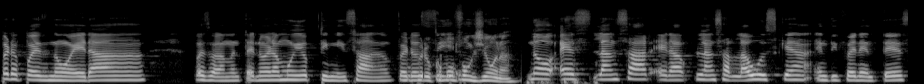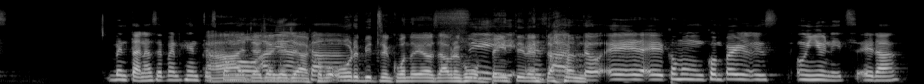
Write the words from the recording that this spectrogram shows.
Pero pues no era, pues obviamente no era muy optimizado. Pero, Pero sí- ¿cómo funciona? No, es lanzar, era lanzar la búsqueda en diferentes ventanas emergentes. ah, como ya, ya, ya, ya, como Orbits en cuando ellos abren como Sí, 20 ventanas. Exacto, era, era como un compare un units, era,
